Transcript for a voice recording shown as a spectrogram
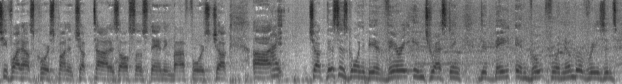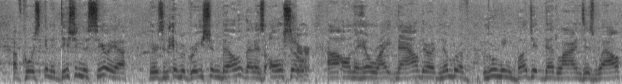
Chief White House correspondent Chuck Todd is also standing by for us. Chuck, uh, I- Chuck, this is going to be a very interesting debate and vote for a number of reasons. Of course, in addition to Syria, there's an immigration bill that is also sure. uh, on the Hill right now. There are a number of looming budget deadlines as well.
